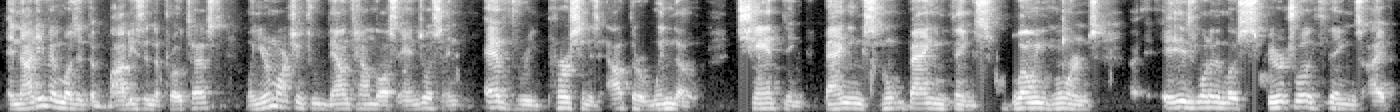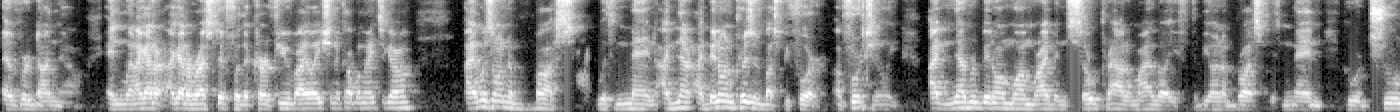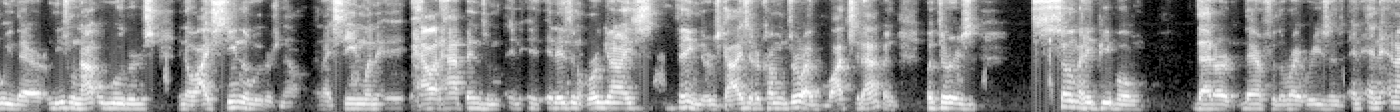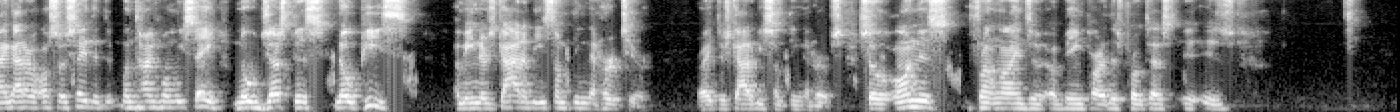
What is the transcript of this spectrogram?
And not even was it the bodies in the protest. When you're marching through downtown Los Angeles and every person is out their window chanting, banging, banging things, blowing horns, it is one of the most spiritual things I've ever done now. And when I got I got arrested for the curfew violation a couple nights ago, I was on a bus with men. I've never I've been on a prison bus before, unfortunately. I've never been on one where I've been so proud of my life to be on a bus with men who were truly there. These were not looters. You know, I've seen the looters now, and I've seen when it, how it happens. And it, it is an organized thing. There's guys that are coming through. I've watched it happen, but there's so many people that are there for the right reasons. And and and I gotta also say that one times when we say no justice, no peace, I mean there's got to be something that hurts here right? There's got to be something that hurts. So on this front lines of, of being part of this protest is,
